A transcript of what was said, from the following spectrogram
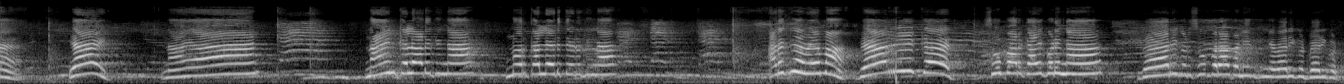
ஆ எயிட் நயன் நைன் கல் அடுக்குங்க இன்னொரு கல் எடுத்து எடுக்குங்க அடுக்குங்க வேமா வெரி குட் சூப்பர் கை கொடுங்க. வெரி குட் சூப்பராக பண்ணியிருக்கீங்க. வெரி குட் வெரி குட்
